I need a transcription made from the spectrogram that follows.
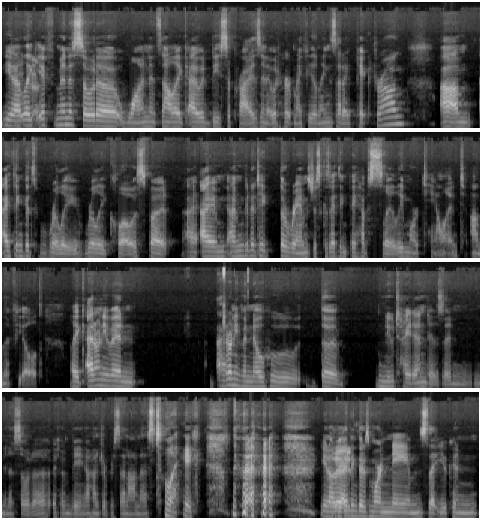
Yeah, like if Minnesota won, it's not like I would be surprised and it would hurt my feelings that I picked wrong. Um, I think it's really, really close, but I, I'm I'm gonna take the Rams just because I think they have slightly more talent on the field. Like I don't even I don't even know who the new tight end is in Minnesota, if I'm being 100% honest. like, you know, I think I think there's more names that you can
